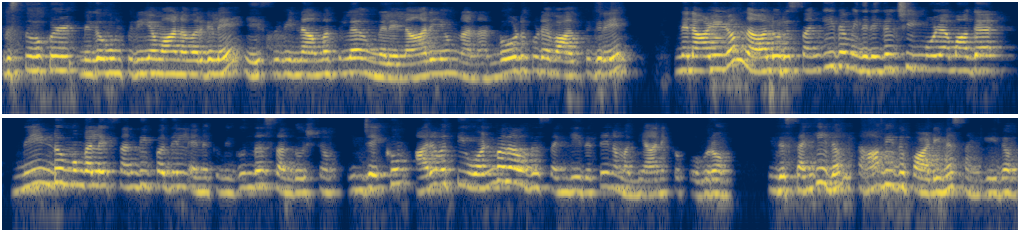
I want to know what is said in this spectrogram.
கிறிஸ்துவுக்குள் மிகவும் பிரியமானவர்களே இயேசுவின் நாமத்துல உங்கள் எல்லாரையும் நான் அன்போடு கூட வாழ்த்துகிறேன். இந்த நாளிலும் நாளொரு சங்கீதம் இந்த நிகழ்ச்சியின் மூலமாக மீண்டும் உங்களை சந்திப்பதில் எனக்கு மிகுந்த சந்தோஷம். இன்றைக்கும் அறுபத்தி ஒன்பதாவது சங்கீதத்தை நம்ம தியானிக்க போகிறோம். இந்த சங்கீதம் தாவிது பாடின சங்கீதம்.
